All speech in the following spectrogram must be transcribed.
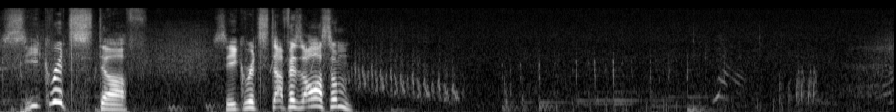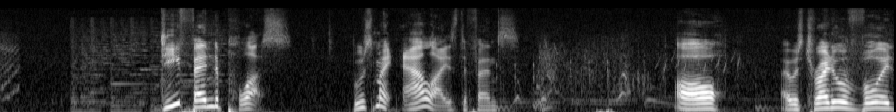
Secret stuff. Secret stuff is awesome. Defend plus. Boost my allies' defense. Oh, I was trying to avoid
